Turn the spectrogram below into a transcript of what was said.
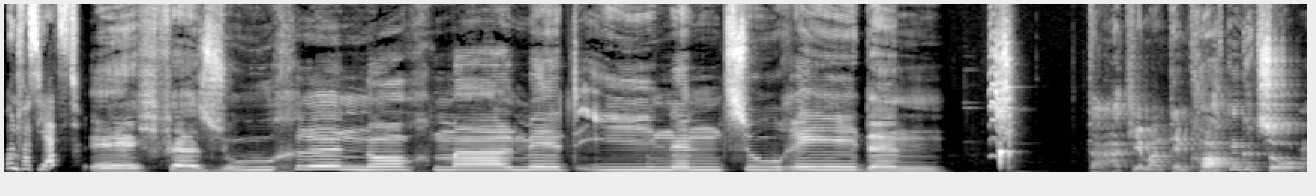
Und was jetzt? Ich versuche noch mal mit Ihnen zu reden. Da hat jemand den Korken gezogen.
